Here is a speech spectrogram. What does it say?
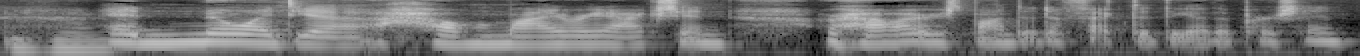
Mm-hmm. I had no idea how my reaction or how I responded affected the other person.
